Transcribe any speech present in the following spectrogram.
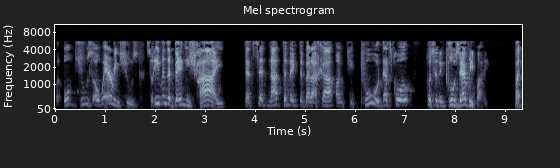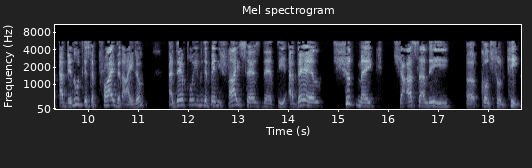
but all Jews are wearing shoes. So even the Ben Ish Hai that said not to make the beracha on Kippur, that's called because it includes everybody. But Abelut is a private item, and therefore even the Ben Ish Hai says that the Abel should make Sha'asali uh, Kol Surki.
